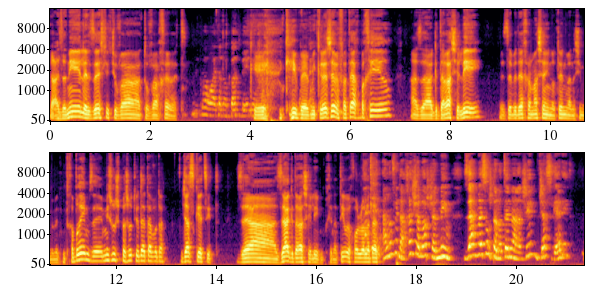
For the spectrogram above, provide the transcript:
אז אני לזה יש לי תשובה טובה אחרת. אני כבר רואה את המבט בעיניך. כי במקרה של מפתח בכיר אז ההגדרה שלי וזה בדרך כלל מה שאני נותן ואנשים באמת מתחברים זה מישהו שפשוט יודע את העבודה. just gets it. זה, ה, זה ההגדרה שלי מבחינתי הוא יכול לא לדעת. אני לא מבינה, אחרי שלוש שנים, זה המסר שאתה נותן לאנשים? just get it?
